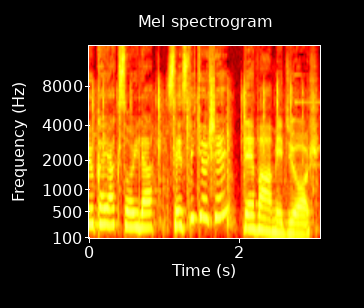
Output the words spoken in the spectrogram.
Erhan Gökayaksoy'la Sesli Köşe devam ediyor.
